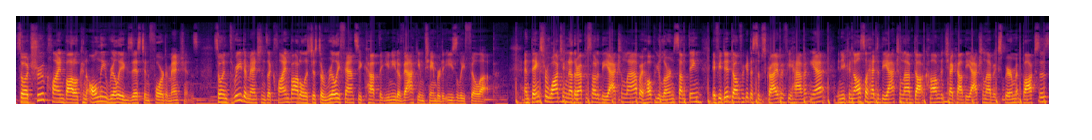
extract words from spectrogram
So a true Klein bottle can only really exist in four dimensions. So in three dimensions, a Klein bottle is just a really fancy cup that you need a vacuum chamber to easily fill up. And thanks for watching another episode of the Action Lab. I hope you learned something. If you did, don't forget to subscribe if you haven't yet. And you can also head to theactionlab.com to check out the Action Lab experiment boxes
